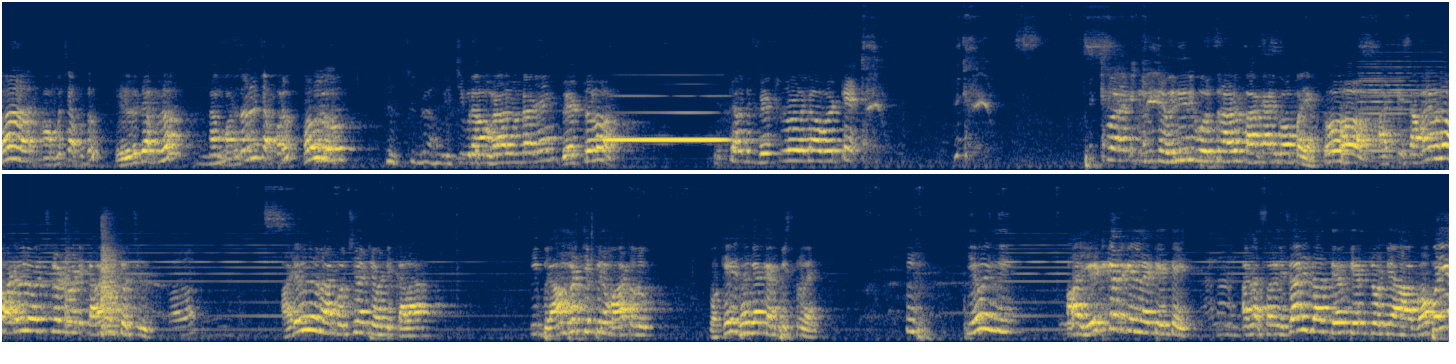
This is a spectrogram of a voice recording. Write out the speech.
అమ్మ చెప్పదు. ఎందుకు చెప్పలు నా మరదలు చెప్పరు. అవును. పిచ్చి బ్రాహ్మణుడు. పిచ్చి బ్రాహ్మణాలు ఉన్నాడే బెట్టలో ఇట్లాంటి బెట్టలో కాబట్టి. వెనీరి కోరుతున్నాడు కాకాని గోపయ్య. ఓహో. అట్టి సమయంలో అడవిలో వచ్చినటువంటి కళ గుర్తొచ్చింది. అడవిలో నాకు వచ్చినటువంటి కళ ఈ బ్రాహ్మణ్ చెప్పిన మాటలు ఒకే విధంగా కనిపిస్తున్నాయి. ఏమైంది? ఆ ఏటికట్టకి వెళ్ళినట్టయితే అన్న అసలు నిజానిజాలు తేలితేనటువంటి ఆ గోపయ్య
